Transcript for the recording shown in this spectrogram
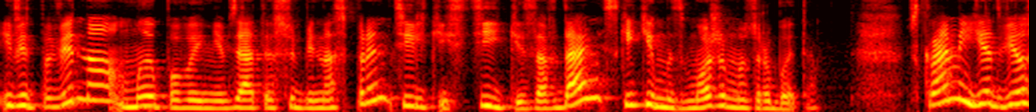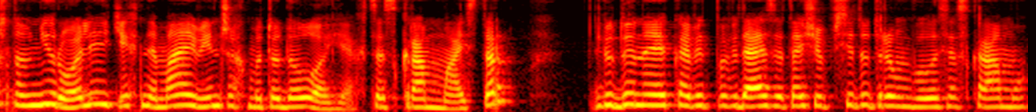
І відповідно ми повинні взяти собі на спринт тільки стільки завдань, скільки ми зможемо зробити. В скрамі є дві основні ролі, яких немає в інших методологіях: це скрам-майстер, людина, яка відповідає за те, щоб всі дотримувалися скраму,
